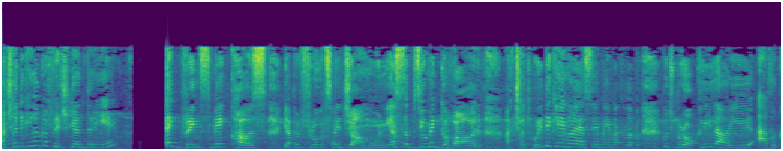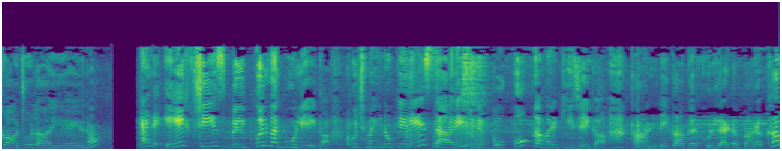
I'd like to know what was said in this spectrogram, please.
अच्छा दिखेगा फ्रिज के अंदर ये? ड्रिंक्स में खस, या फिर फ्रूट्स में जामुन, या सब्जियों में गवार। अच्छा थोड़ी दिखेगा ऐसे में मतलब कुछ ब्रोकली लाइए एवोकाडो लाइए यू नो एंड भूलिएगा कुछ महीनों के लिए सारे डिब्बों को कवर कीजिएगा। कांडे का अगर खुला डब्बा रखा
